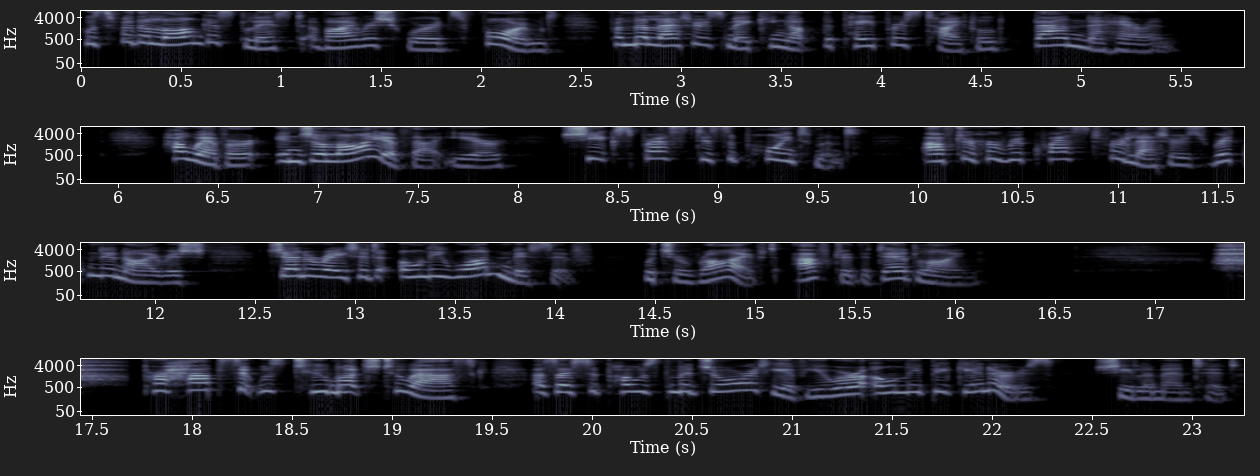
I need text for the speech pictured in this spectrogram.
was for the longest list of Irish words formed from the letters making up the papers titled Bean na hÉireann. However, in July of that year, she expressed disappointment after her request for letters written in Irish generated only one missive, which arrived after the deadline. Perhaps it was too much to ask, as I suppose the majority of you are only beginners, she lamented.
